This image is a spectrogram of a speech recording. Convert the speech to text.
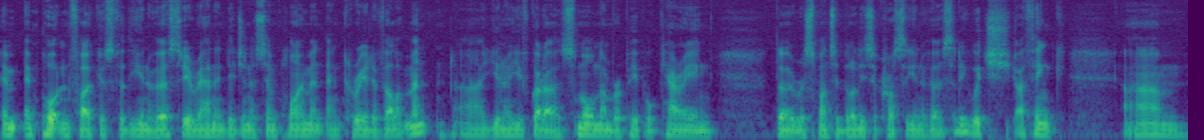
important focus for the university around Indigenous employment and career development. Uh, you know, you've got a small number of people carrying the responsibilities across the university, which I think um,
